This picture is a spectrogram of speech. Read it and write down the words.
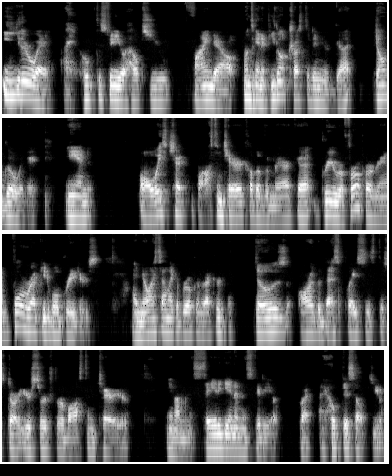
Either way, I hope this video helps you find out. Once again, if you don't trust it in your gut, don't go with it. And always check Boston Terrier Club of America breeder referral program for reputable breeders. I know I sound like a broken record, but those are the best places to start your search for a Boston Terrier. And I'm going to say it again in this video, but I hope this helped you.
